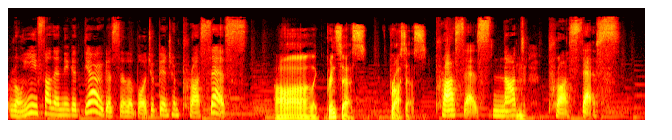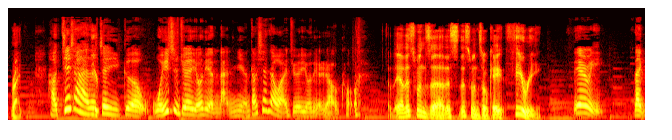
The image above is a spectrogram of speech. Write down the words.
容易放在那个第二个 syllable，就变成 process。 Ah, like princess. Process. process not process。 Right. 好，接下来的这一个，我一直觉得有点难念，到现在我还觉得有点绕口。 Yeah, this one's uh this this one's okay. Theory. Theory like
